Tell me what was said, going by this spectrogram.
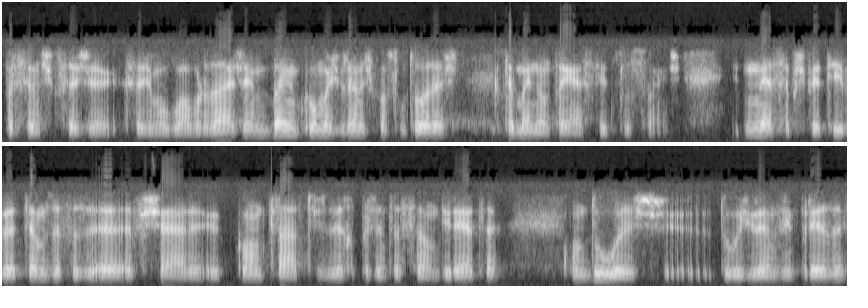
Parecemos que seja, que seja uma boa abordagem, bem como as grandes consultoras que também não têm esse tipo soluções. Nessa perspectiva, estamos a, fazer, a fechar contratos de representação direta com duas, duas grandes empresas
